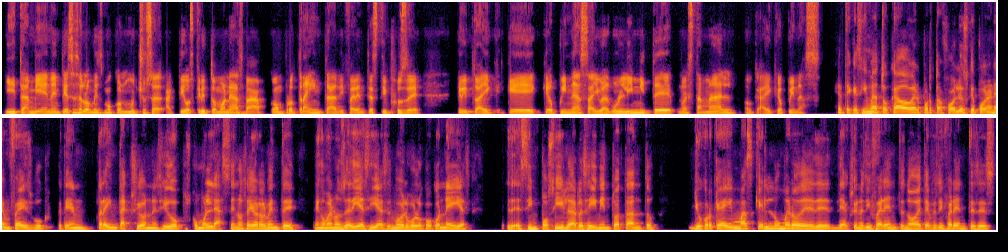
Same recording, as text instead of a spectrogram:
Y también empieza a hacer lo mismo con muchos activos, criptomonedas, va, compro 30 diferentes tipos de, cripto. ¿Qué, qué opinas? ¿Hay algún límite? ¿No está mal? Okay, ¿Qué opinas? Gente que sí me ha tocado ver portafolios que ponen en Facebook, que tienen 30 acciones, y digo, pues ¿cómo le hacen? O sea, yo realmente tengo menos de 10 y a veces me vuelvo loco con ellas. Es, imposible darle seguimiento a tanto. Yo creo que hay más que el número de, de, acciones diferentes, ¿no? ETFs diferentes, es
